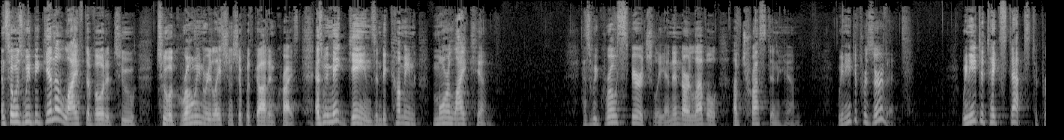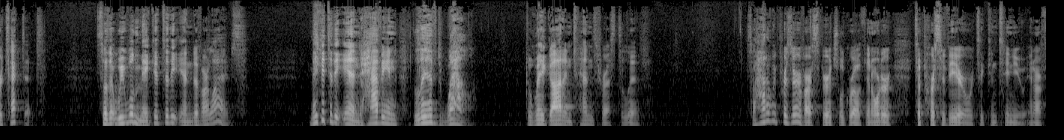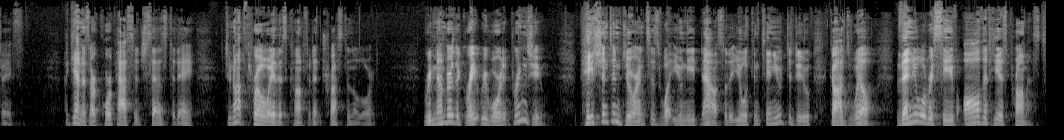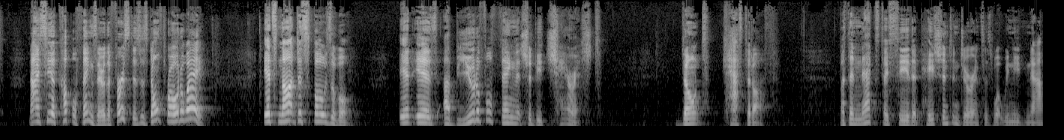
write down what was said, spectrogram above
And so, as we begin a life devoted to to a growing relationship with God in Christ, as we make gains in becoming more like Him, as we grow spiritually and in our level of trust in Him, we need to preserve it. We need to take steps to protect it so that we will make it to the end of our lives. Make it to the end having lived well the way God intends for us to live. So, how do we preserve our spiritual growth in order to persevere or to continue in our faith. Again, as our core passage says today, do not throw away this confident trust in the Lord. Remember the great reward it brings you. Patient endurance is what you need now so that you will continue to do God's will. Then you will receive all that He has promised. Now, I see a couple things there. The first is, is don't throw it away. It's not disposable. It is a beautiful thing that should be cherished. Don't cast it off. But then next, I see that patient endurance is what we need now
